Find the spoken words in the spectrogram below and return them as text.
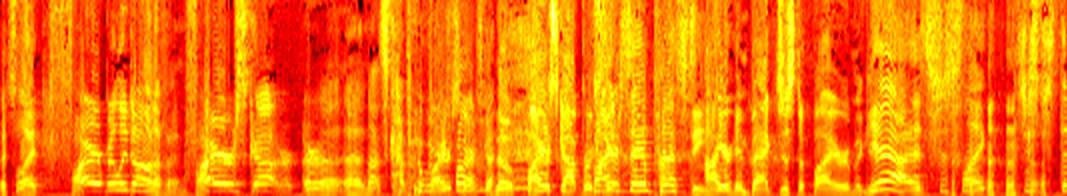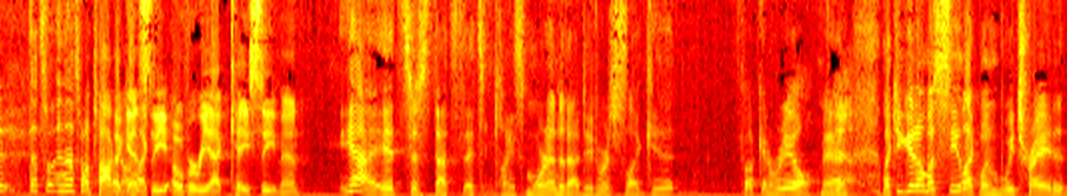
it's like fire Billy Donovan, fire Scott, or, uh, uh, not Scott, but already fired Scott. No, fire Scott Brooks. fire Sam Presti. Hire him back just to fire him again. Yeah, it's just like just that's what and that's what I'm talking Against about. Like, the overreact KC, man. yeah, it's just that's it's plays more into that dude where it's just like get fucking real, man. Yeah. Like you could almost see like when we traded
